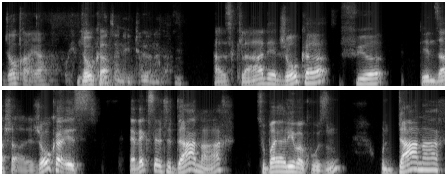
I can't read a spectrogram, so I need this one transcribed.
Joker, ja. Muss Joker. Tür, ne? Alles klar, der Joker für den Sascha. Der Joker ist, er wechselte danach zu Bayer Leverkusen und danach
